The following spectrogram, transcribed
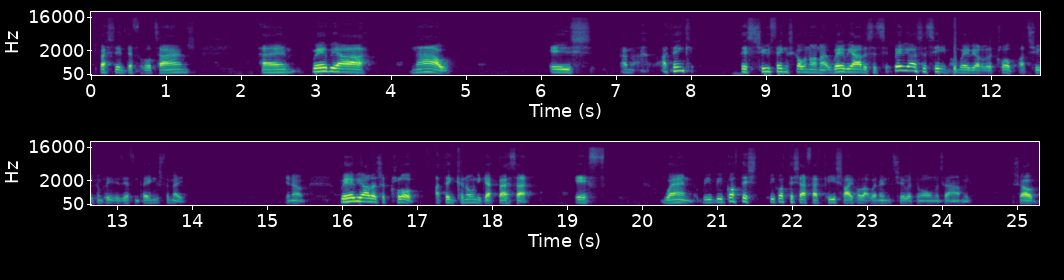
especially in difficult times. Um, where we are now is, and I think there's two things going on. Where we are as a where we are as a team and where we are as a club are two completely different things for me. You know, where we are as a club, I think can only get better if when we, we've got this we've got this FFP cycle that we're into at the moment, aren't we? So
